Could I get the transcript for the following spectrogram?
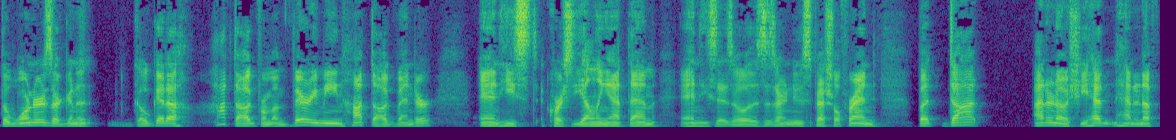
the Warners are going to go get a hot dog from a very mean hot dog vendor. And he's, of course, yelling at them. And he says, Oh, this is our new special friend. But Dot, I don't know, she hadn't had enough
